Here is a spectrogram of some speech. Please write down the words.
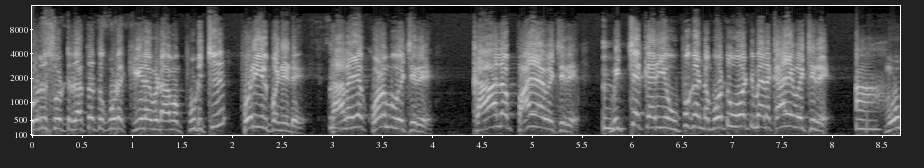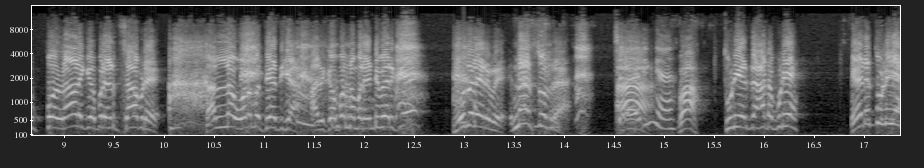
ஒரு சொட்டு ரத்தத்தை கூட கீழே விடாம புடிச்சு பொரியல் பண்ணிடு. தலைய குழம்பு வச்சிரு காலை பாயா வச்சிரு மிச்ச கறிய உப்பு கண்டம் போட்டு ஓட்டு மேல காய வச்சிரு. முப்பது நாளைக்கு அப்புறம் எடுத்து சாப்பிடு. நல்லா உடம்ப தேத்திக்க. அதுக்கப்புறம் நம்ம ரெண்டு பேருக்கு முதலிரவு. என்ன சொல்ற. வா துணி எடுத்து ஆட்ட புடிய எடு துணிய.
